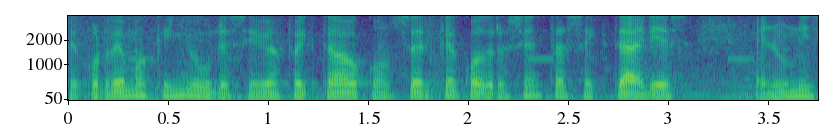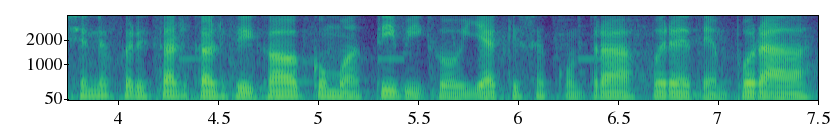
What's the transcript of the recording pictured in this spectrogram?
Recordemos que Ñuble se vio afectado con cerca de 400 hectáreas en un incendio forestal calificado como atípico ya que se encontraba fuera de temporada.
